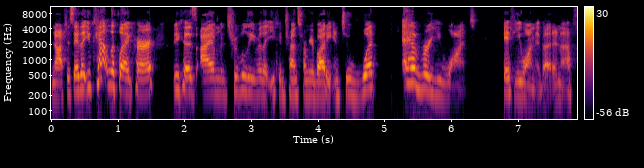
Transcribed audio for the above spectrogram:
Not to say that you can't look like her, because I am a true believer that you can transform your body into whatever you want if you want it bad enough.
